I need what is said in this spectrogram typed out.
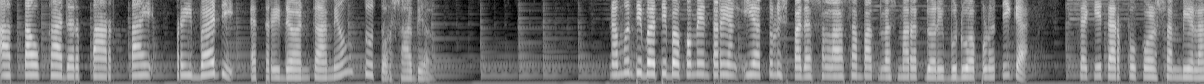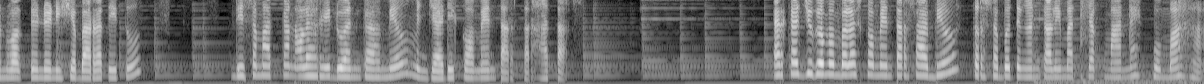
atau kader partai pribadi Ridwan Kamil tutur Sabil. Namun tiba-tiba komentar yang ia tulis pada Selasa 14 Maret 2023 sekitar pukul 9 waktu Indonesia Barat itu disematkan oleh Ridwan Kamil menjadi komentar teratas. RK juga membalas komentar Sabil tersebut dengan kalimat cek maneh kumaha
